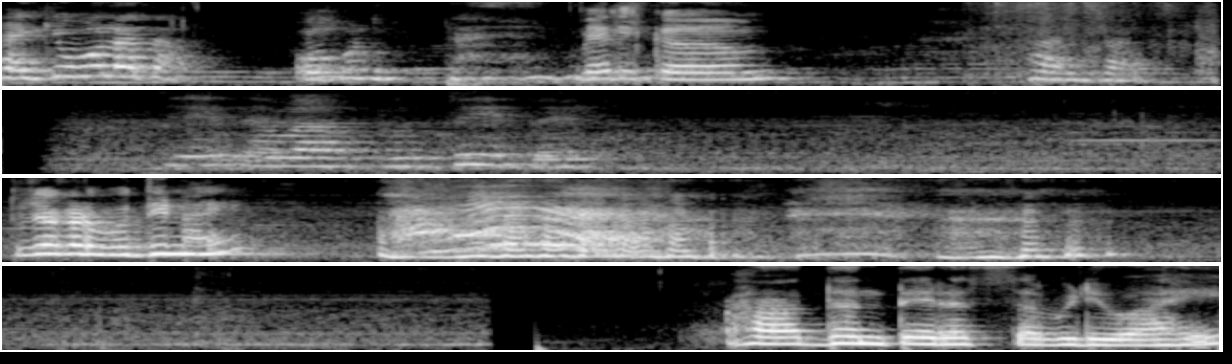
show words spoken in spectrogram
थँक्यू बोल आता. ओपन वेलकम छान छान तुझ्याकडे बुद्धी नाही? हा धनतेरसचा व्हिडिओ आहे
